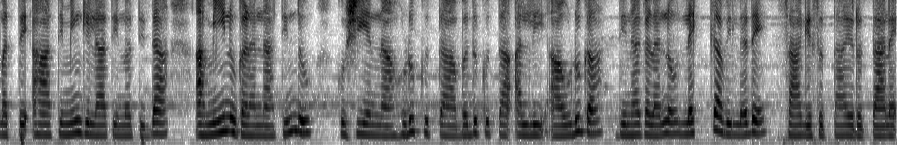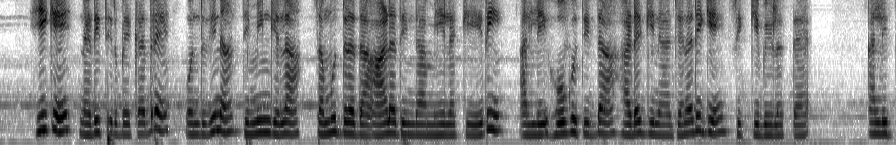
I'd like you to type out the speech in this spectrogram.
ಮತ್ತೆ ಆ ತಿಮಿಂಗಿಲ ತಿನ್ನುತ್ತಿದ್ದ ಆ ಮೀನುಗಳನ್ನು ತಿಂದು ಖುಷಿಯನ್ನು ಹುಡುಕುತ್ತಾ ಬದುಕುತ್ತಾ ಅಲ್ಲಿ ಆ ಹುಡುಗ ದಿನಗಳನ್ನು ಲೆಕ್ಕವಿಲ್ಲದೆ ಸಾಗಿಸುತ್ತಾ ಇರುತ್ತಾನೆ. ಹೀಗೆ ನಡೀತಿರ್ಬೇಕಾದ್ರೆ ಒಂದು ದಿನ ತಿಮಿಂಗಿಲ ಸಮುದ್ರದ ಆಳದಿಂದ ಮೇಲಕ್ಕೆ ಏರಿ ಅಲ್ಲಿ ಹೋಗುತ್ತಿದ್ದ ಹಡಗಿನ ಜನರಿಗೆ ಸಿಕ್ಕಿ ಬೀಳುತ್ತೆ. ಅಲ್ಲಿದ್ದ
